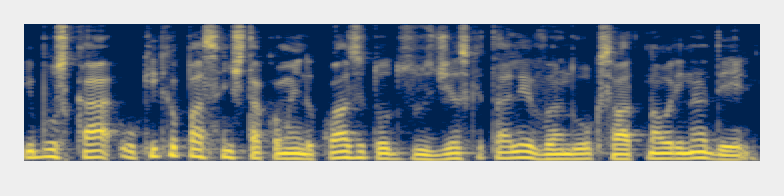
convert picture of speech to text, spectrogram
e buscar o que, que o paciente está comendo quase todos os dias que está levando o oxalato na urina dele.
